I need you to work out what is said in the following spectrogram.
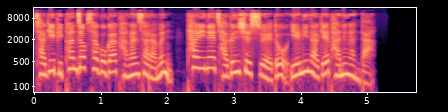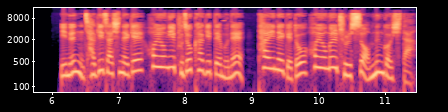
자기 비판적 사고가 강한 사람은 타인의 작은 실수에도 예민하게 반응한다. 이는 자기 자신에게 허용이 부족하기 때문에 타인에게도 허용을 줄 수 없는 것이다.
